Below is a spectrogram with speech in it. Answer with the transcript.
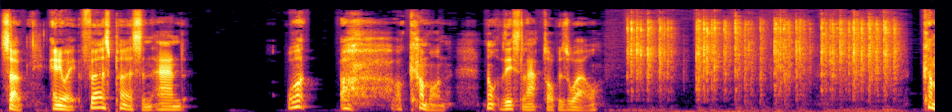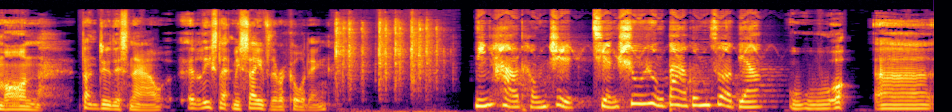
So, anyway, first person and. What? Oh, oh come on. Not this laptop as well. Come on Don't do this now. At least let me save the recording. 您好，同志，请输入罢工坐标。 What? Uh,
